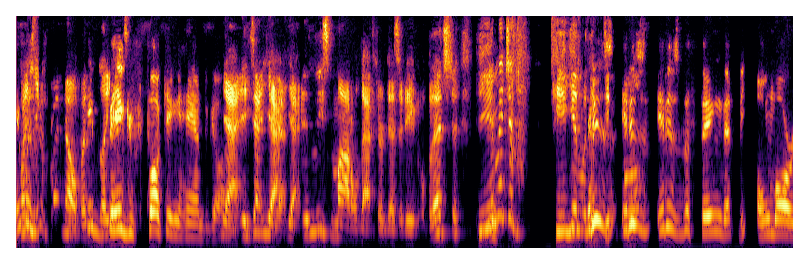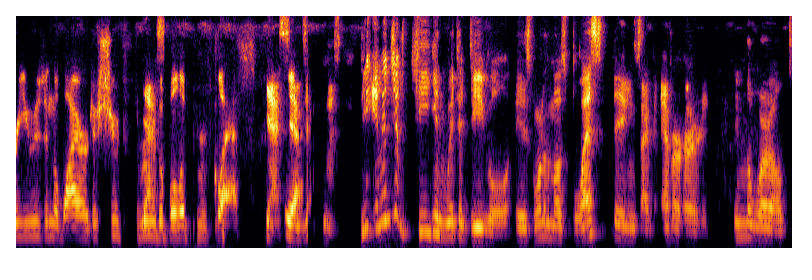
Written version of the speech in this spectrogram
It but was yeah, just but no, but a like big fucking handgun. Yeah, exactly. Yeah, yeah, At least modeled after Desert Eagle. But that's just the image of Keegan with It is. It Deagle- is. It is the thing that the Omar used in The Wire to shoot through Yes. the bulletproof glass. Yes, Yeah. exactly. The image of Keegan with a deagle is one of the most blessed things I've ever heard in the world.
